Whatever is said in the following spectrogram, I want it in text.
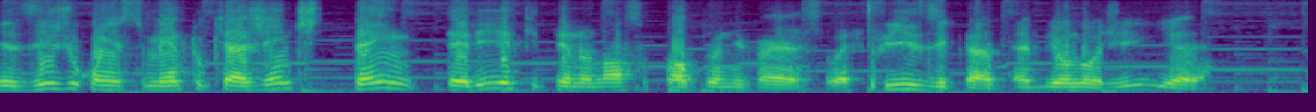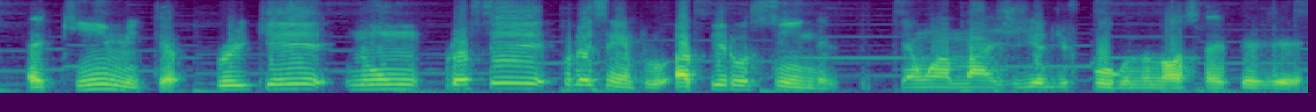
exige o conhecimento que a gente tem, teria que ter no nosso próprio universo. É física, é biologia, é química, porque num, você, por exemplo, a pirocine, que é uma magia de fogo no nosso RPG,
